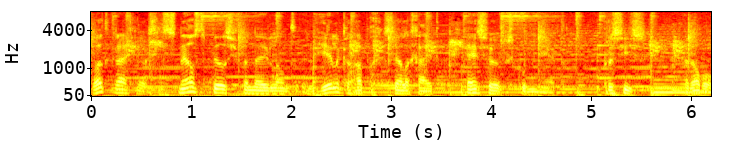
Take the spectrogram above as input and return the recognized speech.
Wat krijg je als het snelste pilsje van Nederland... een heerlijke hap, gezelligheid en service combineert? Precies, rabbel.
